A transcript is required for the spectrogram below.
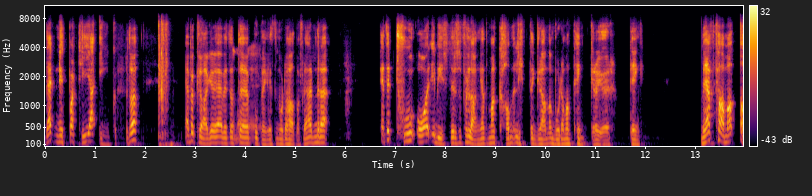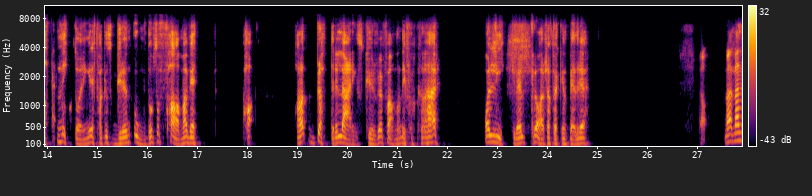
det er et nytt parti av Inko... Vet du hva? Jeg beklager, jeg vet at eh, bompengelisten kommer til å hate meg for det her, men dere Etter to år i bystyret så forlanger jeg at man kan litt grann om hvordan man tenker og gjør ting. Men jeg er faen meg 18-19-åringer i faktisk grønn ungdom som faen meg vet ha, har hatt brattere læringskurve faen meg de folkene her. Og allikevel klarer seg fuckings bedre. Men, men,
